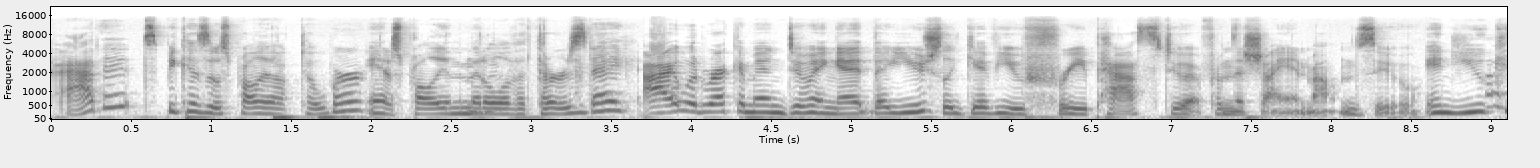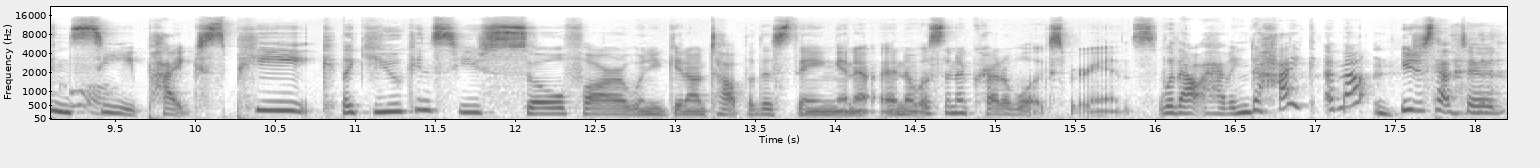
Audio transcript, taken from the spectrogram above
at it because it was probably October and it's probably in the middle mm-hmm. of a Thursday. I would recommend doing it. They usually give you free pass to it from the Cheyenne Mountain Zoo, and you oh, can cool. see Pikes Peak. Like you can see so far when you get on top of this thing, and it, and it was an incredible experience without having to hike mountain. You just have to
